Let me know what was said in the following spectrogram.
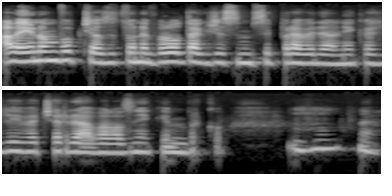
Ale jenom občas to nebylo tak, že jsem si pravidelně každý večer dávala s někým brko. Mhm. Ne.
